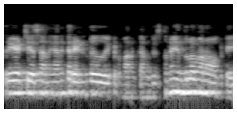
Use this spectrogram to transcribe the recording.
క్రియేట్ చేశాను కనుక రెండు ఇక్కడ మనకు కనిపిస్తున్నాయి. ఇందులో మనం ఒకటి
